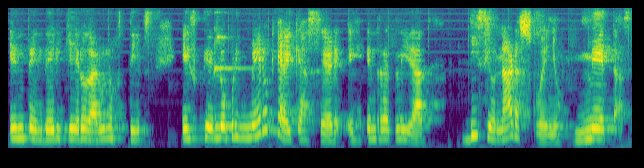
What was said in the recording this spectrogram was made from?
entender y quiero dar unos tips es que lo primero que hay que hacer es en realidad visionar sueños, metas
